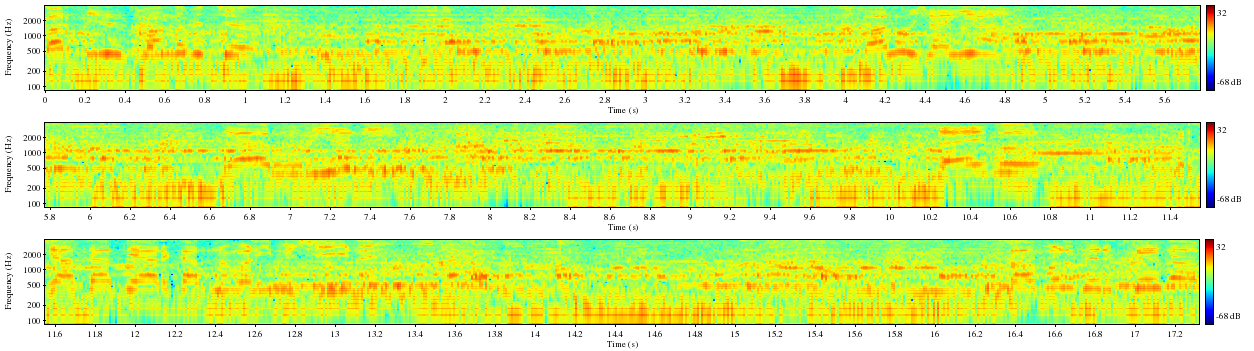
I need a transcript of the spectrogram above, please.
ਬਰਸੀ ਦੇ ਸੰਬੰਧ ਵਿੱਚ ਬਾਲੋ ਸ਼ਾਈਆਂ ਤਿਆਰ ਹੋ ਰਹੀਆਂ ਨੇ। ਲਾਈਵ ਪ੍ਰਸ਼ਾਦਾ ਤਿਆਰ ਕਰਨ ਵਾਲੀ ਮਸ਼ੀਨ ਹੈ। ਕਮਲ ਵਿਰਕੇ ਦਾ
